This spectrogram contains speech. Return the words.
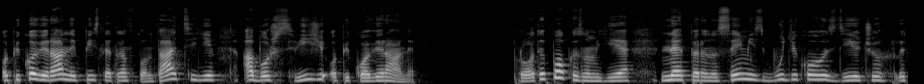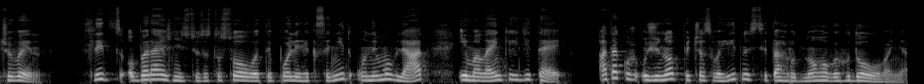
опікові рани після трансплантації або ж свіжі опікові рани. Протипоказом є непереносимість будь-якого з діючих речовин. Слід з обережністю застосовувати полігексаніт у немовлят і маленьких дітей, а також у жінок під час вагітності та грудного вигодовування.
